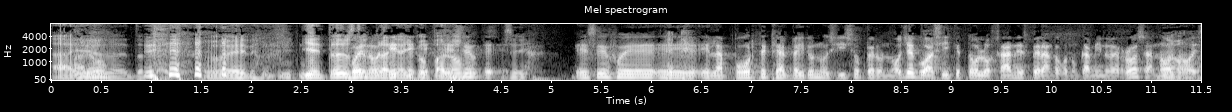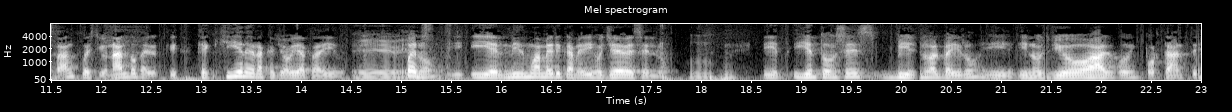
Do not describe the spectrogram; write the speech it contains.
Ay, santo. Bueno, y entonces usted Bueno, planea e- ahí e- con Palomo. ese- e- Sí. Ese fue eh, el aporte que Albeiro nos hizo, pero no llegó así que todos lo estaban esperando con un camino de rosa. No, No. no, estaban cuestionándome que, que quién era que yo había traído. Eh, Bueno, y, y el mismo América me dijo, lléveselo. Mm. Y, y entonces vino Albeiro y, y nos dio algo importante.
